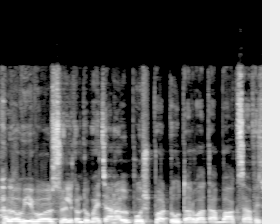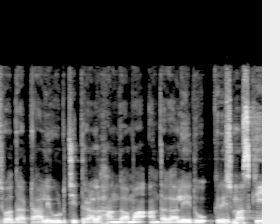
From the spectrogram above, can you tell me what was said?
Hello viewers welcome to my channel Pushpa two తర్వాత బాక్స్ ఆఫీస్ వద్ద టాలీవుడ్ చిత్రాల హంగామా అంతగా లేదు క్రిస్మస్కి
